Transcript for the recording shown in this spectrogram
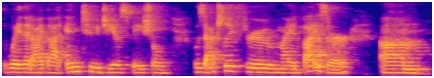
The way that I got into geospatial was actually through my advisor um,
